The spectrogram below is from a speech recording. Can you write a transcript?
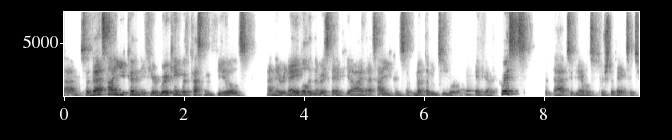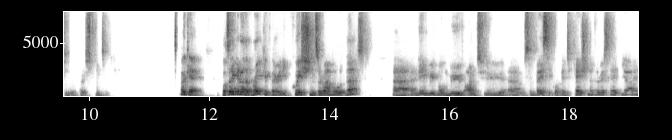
Um, so that's how you can, if you're working with custom fields and they're enabled in the REST API, that's how you can submit them to your API requests uh, to be able to push the data to the first meeting. Okay, we'll take another break if there are any questions around all of that. Uh, and then we will move on to um, some basic authentication of the REST API.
